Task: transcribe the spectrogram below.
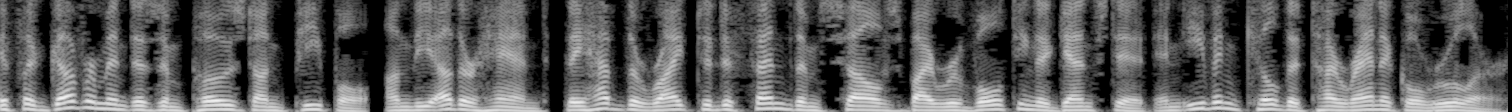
If a government is imposed on people, on the other hand, they have the right to defend themselves by revolting against it and even kill the tyrannical ruler.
